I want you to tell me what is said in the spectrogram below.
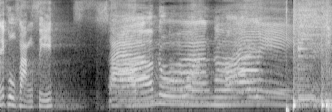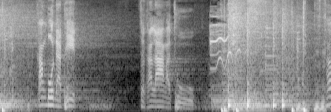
ให้ครูฟังสิสามนวลไทยข้างบนอะผิดส่วนข้างล่างอะถูก เข้า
